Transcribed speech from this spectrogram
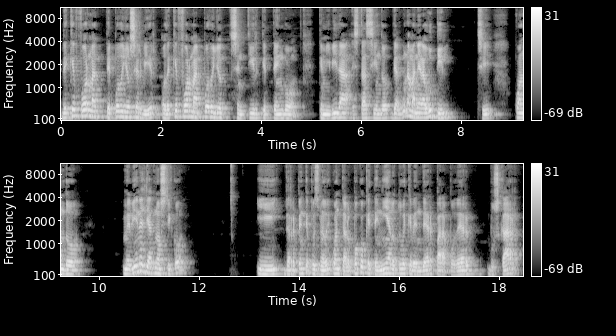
¿de qué forma te puedo yo servir o de qué forma puedo yo sentir que tengo, que mi vida está siendo de alguna manera útil, ¿sí? Cuando me viene el diagnóstico y de repente pues me doy cuenta, lo poco que tenía lo tuve que vender para poder buscar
